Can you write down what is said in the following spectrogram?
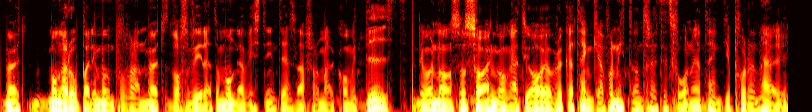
möt, många ropade i mun på varandra, mötet var förvirrat och många visste inte ens varför de hade kommit dit. Det var någon som sa en gång att ja, jag brukar tänka på 1932 när jag tänker på den här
